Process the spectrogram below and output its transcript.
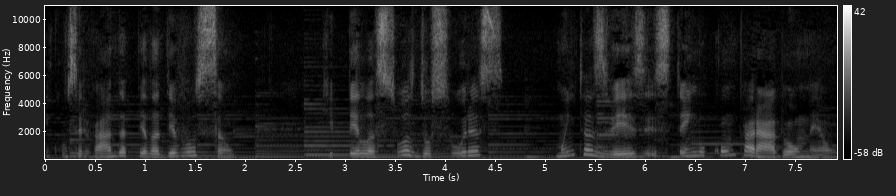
e conservada pela devoção, que pelas suas doçuras muitas vezes tenho comparado ao mel.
